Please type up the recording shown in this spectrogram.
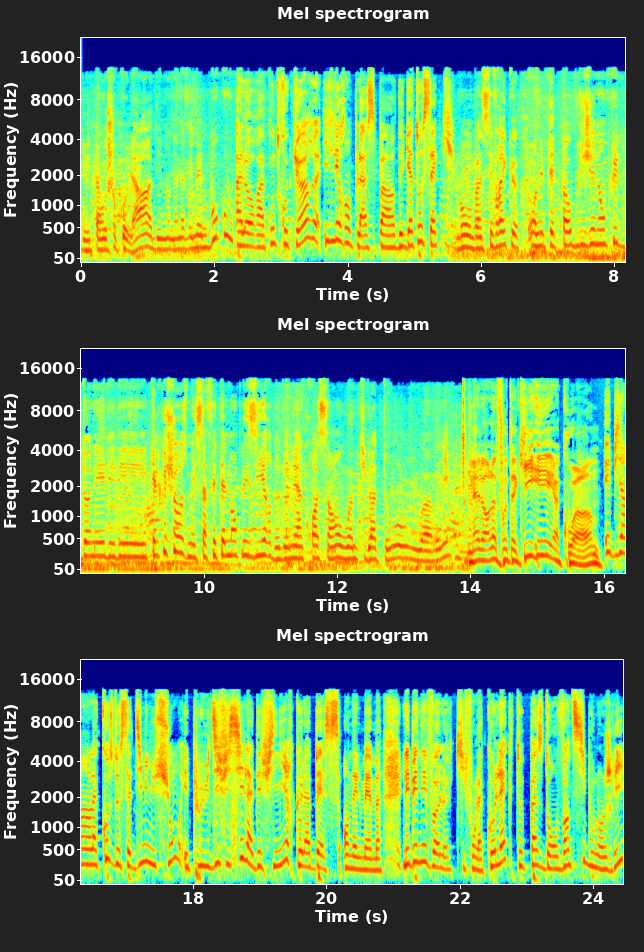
des, pains au chocolat, des, on en avait même beaucoup. Alors à contre-coeur, il les remplace par des gâteaux secs. Bon, ben c'est vrai qu'on n'est peut-être pas obligé non plus de donner des, quelque chose, mais ça fait tellement plaisir de donner un croissant ou un petit gâteau, ou, voyez. Mais alors la faute à qui et à quoi Eh bien, la cause de cette diminution est plus difficile à définir que la baisse en elle-même. Les bénévoles qui font la collecte passent dans 26 boulangeries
